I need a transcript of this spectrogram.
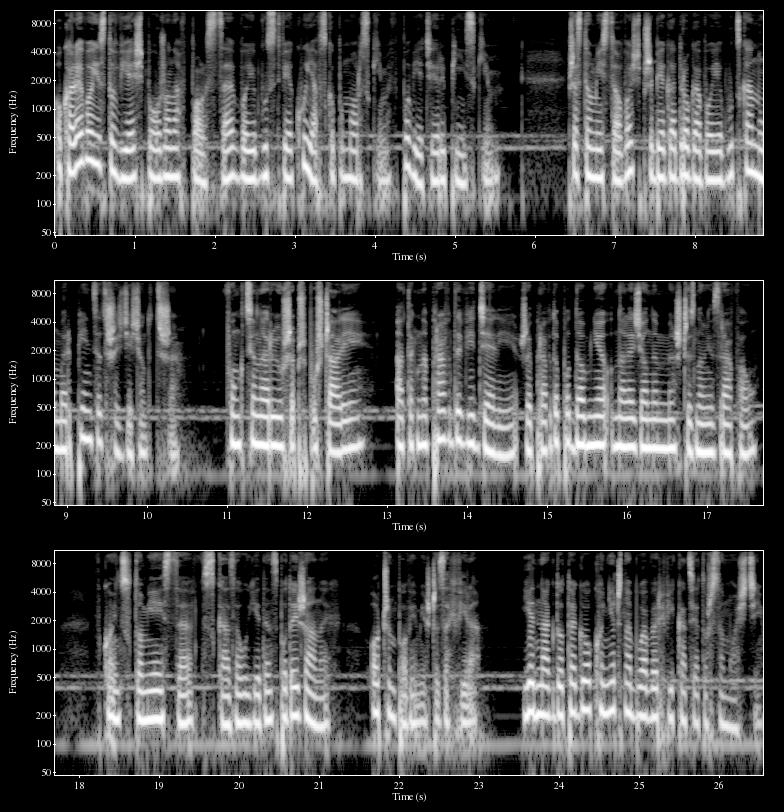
Okalewo jest to wieś położona w Polsce w województwie kujawsko-pomorskim w powiecie rypińskim. Przez tę miejscowość przebiega droga wojewódzka nr 563. Funkcjonariusze przypuszczali, a tak naprawdę wiedzieli, że prawdopodobnie odnalezionym mężczyzną jest Rafał. W końcu to miejsce wskazał jeden z podejrzanych, o czym powiem jeszcze za chwilę. Jednak do tego konieczna była weryfikacja tożsamości.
